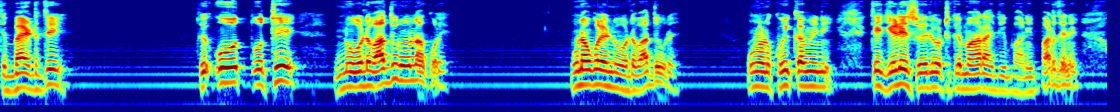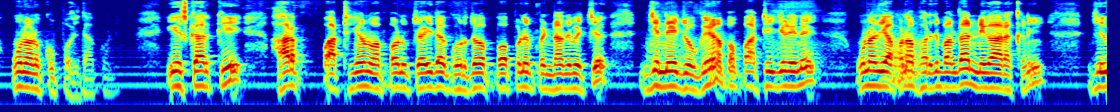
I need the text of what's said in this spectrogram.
ਤੇ ਬੈੱਡ ਤੇ ਤੇ ਉਹ ਉੱਥੇ ਨੋਟ ਵਾਧੂ ਨੇ ਉਹਨਾਂ ਕੋਲੇ। ਉਹਨਾਂ ਕੋਲੇ ਨੋਟ ਵਾਧੂ ਨੇ। ਉਹਨਾਂ ਨੂੰ ਕੋਈ ਕਮੀ ਨਹੀਂ। ਤੇ ਜਿਹੜੇ ਸਵੇਰੇ ਉੱਠ ਕੇ ਮਹਾਰਾਜ ਦੀ ਬਾਣੀ ਪੜ੍ਹਦੇ ਨੇ, ਉਹਨਾਂ ਨੂੰ ਕੋਈ ਪੁੱਛਦਾ ਕੋਈ ਨਹੀਂ। ਇਸ ਕਰਕੇ ਹਰ ਪਾਠੀਆਂ ਨੂੰ ਆਪਾਂ ਨੂੰ ਚਾਹੀਦਾ ਗੁਰਦੁਆਰਾ, ਆਪਾਂ ਆਪਣੇ ਪਿੰਡਾਂ ਦੇ ਵਿੱਚ ਜਿੰਨੇ ਜੋਗੇ ਆ, ਆਪਾਂ ਪਾਠੀ ਜਿਹੜੇ ਨੇ, ਉਹਨਾਂ ਦੀ ਆਪਣਾ ਫਰਜ਼ ਬਣਦਾ, ਨਿਗਾਹ ਰੱਖਣੀ। ਜੇ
